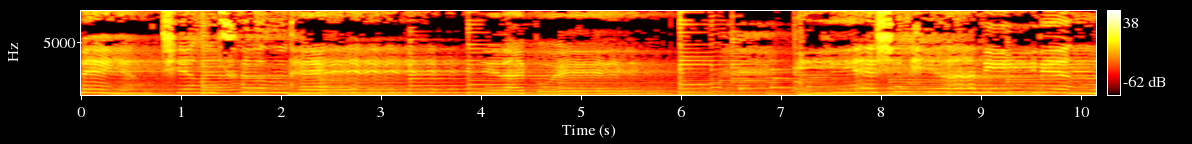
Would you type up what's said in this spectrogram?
要用青春摕来陪，你的心遐呢冷。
